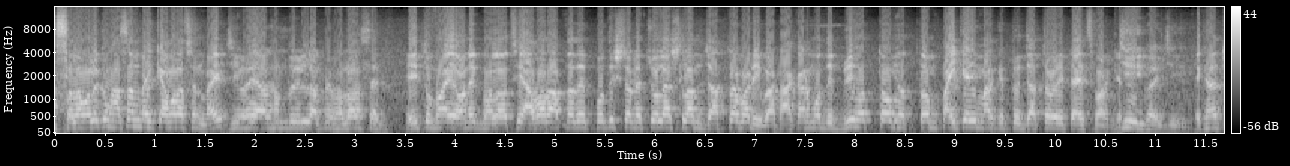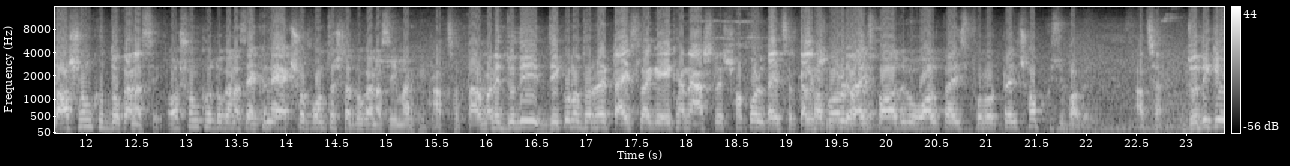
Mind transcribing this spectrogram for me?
আসসালামু আলাইকুম হাসান ভাই কেমন আছেন ভাই? জি ভাই আলহামদুলিল্লাহ আপনি ভালো আছেন? এই তো ভাই অনেক ভালো আছি। আবার আপনাদের প্রতিষ্ঠানে চলে আসলাম যাত্রাবাড়ি বা ঢাকার মধ্যে বৃহত্তম বৃহত্তম। পাইকারি মার্কেট তো যাত্রাবাড়ি টাইলস মার্কেট জি ভাই জি। এখানে তো অসংখ্য দোকান আছে। অসংখ্য দোকান আছে এখানে একশো পঞ্চাশটা দোকান আছে এই মার্কেটে আচ্ছা তার মানে যদি যে কোনো ধরনের টাইলস লাগে এখানে আসলে সকল টাইলসের কালেকশন সকল টাইলস পাওয়া যাবে ওয়াল টাইলস ফ্লোর টাইলস সবকিছু পাবেন। আচ্ছা যদি কেউ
